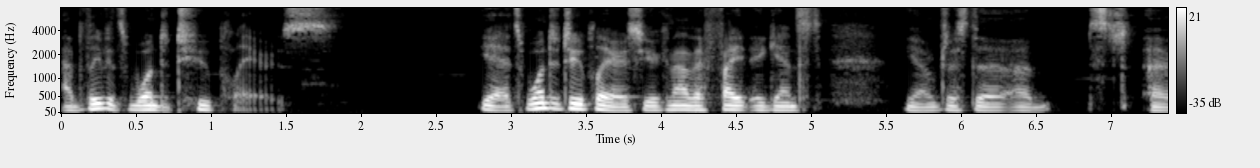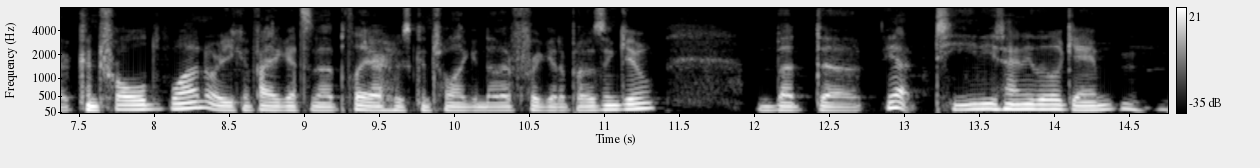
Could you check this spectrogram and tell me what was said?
I believe it's one to two players. Yeah, it's one to two players. So you can either fight against, you know, just a, a, a controlled one, or you can fight against another player who's controlling another frigate opposing you. But uh, yeah, teeny tiny little game. Mm-hmm.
